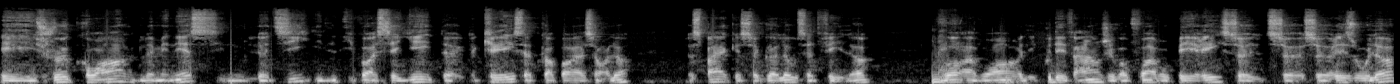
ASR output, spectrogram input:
Et je veux croire, le ministre, il nous l'a dit, il, va essayer de, créer cette corporation-là. J'espère que ce gars-là ou cette fille-là va avoir les coups d'évange et va pouvoir opérer ce, ce, réseau-là.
